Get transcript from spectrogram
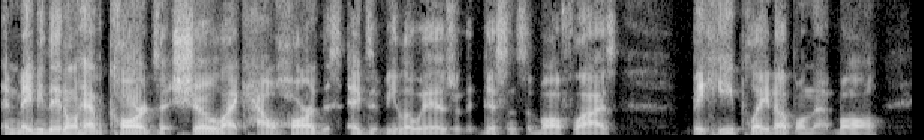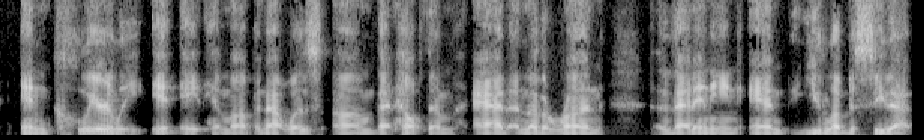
And maybe they don't have cards that show like how hard this exit velo is or the distance the ball flies but he played up on that ball and clearly it ate him up, and that was um, that helped them add another run that inning, and you love to see that.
